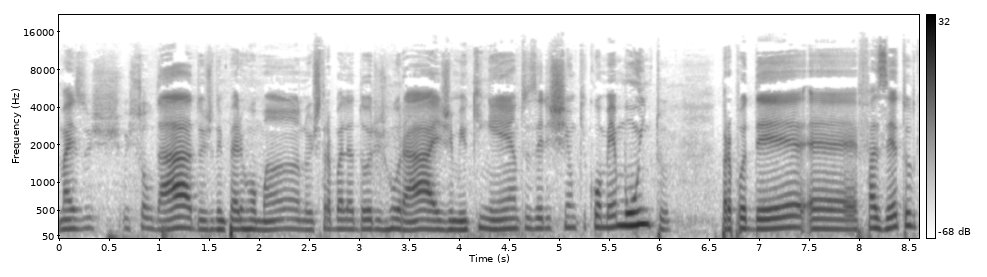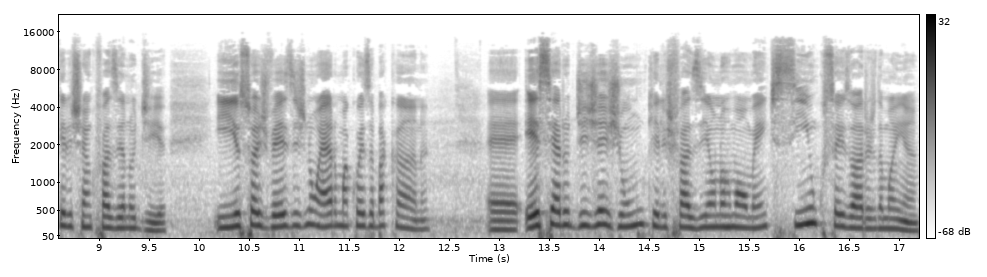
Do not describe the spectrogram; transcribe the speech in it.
Mas os, os, soldados do Império Romano, os trabalhadores rurais de 1500, eles tinham que comer muito para poder é, fazer tudo que eles tinham que fazer no dia. E isso, às vezes, não era uma coisa bacana. É, esse era o de jejum que eles faziam normalmente 5, 6 horas da manhã.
